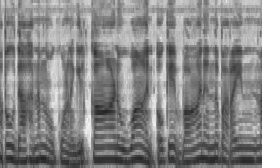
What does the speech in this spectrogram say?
അപ്പോൾ ഉദാഹരണം നോക്കുവാണെങ്കിൽ കാണുവാൻ ഓക്കെ? വാൻ എന്ന് പറയുന്ന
